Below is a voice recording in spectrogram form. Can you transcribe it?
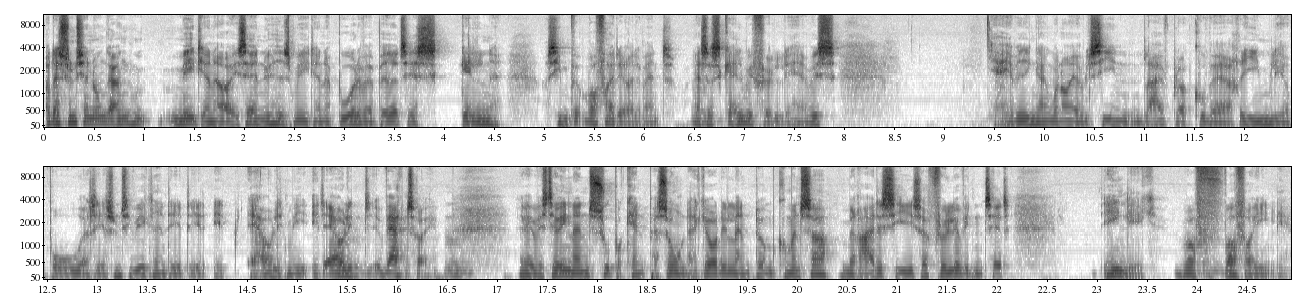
og der synes jeg nogle gange, medierne, og især nyhedsmedierne, burde være bedre til at skælne og sige, hvorfor er det relevant? Mm. Altså skal vi følge det her? Hvis, ja, jeg ved ikke engang, hvornår jeg vil sige, at en liveblog kunne være rimelig at bruge. Altså jeg synes i virkeligheden, det er et, et, et ærgerligt, et ærgerligt mm. værktøj. Mm. Øh, hvis det var en eller anden superkendt person, der har gjort et eller andet dumt, kunne man så med rette sige, så følger vi den tæt. Egentlig ikke. Hvor, hvorfor egentlig?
